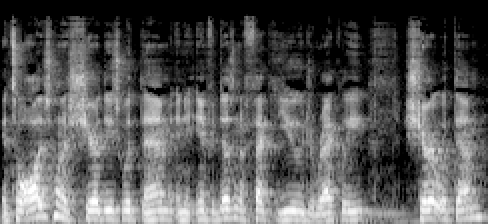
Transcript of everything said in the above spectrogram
And so i just want to share these with them and if it doesn't affect you directly share it with them.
